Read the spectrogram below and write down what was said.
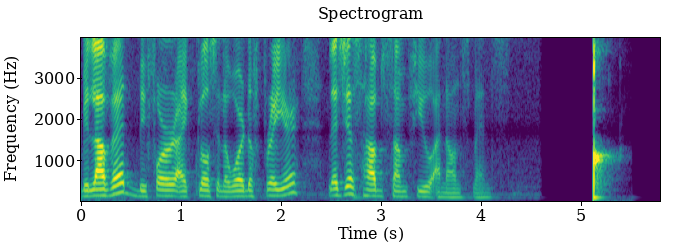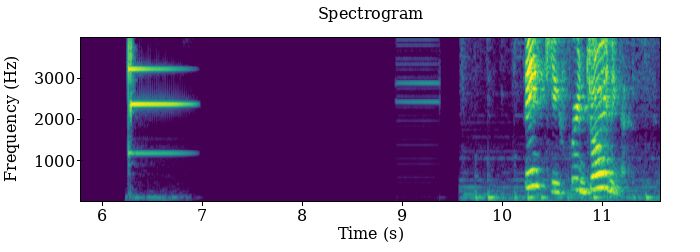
Beloved, before I close in a word of prayer, let's just have some few announcements. Thank you for joining us.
